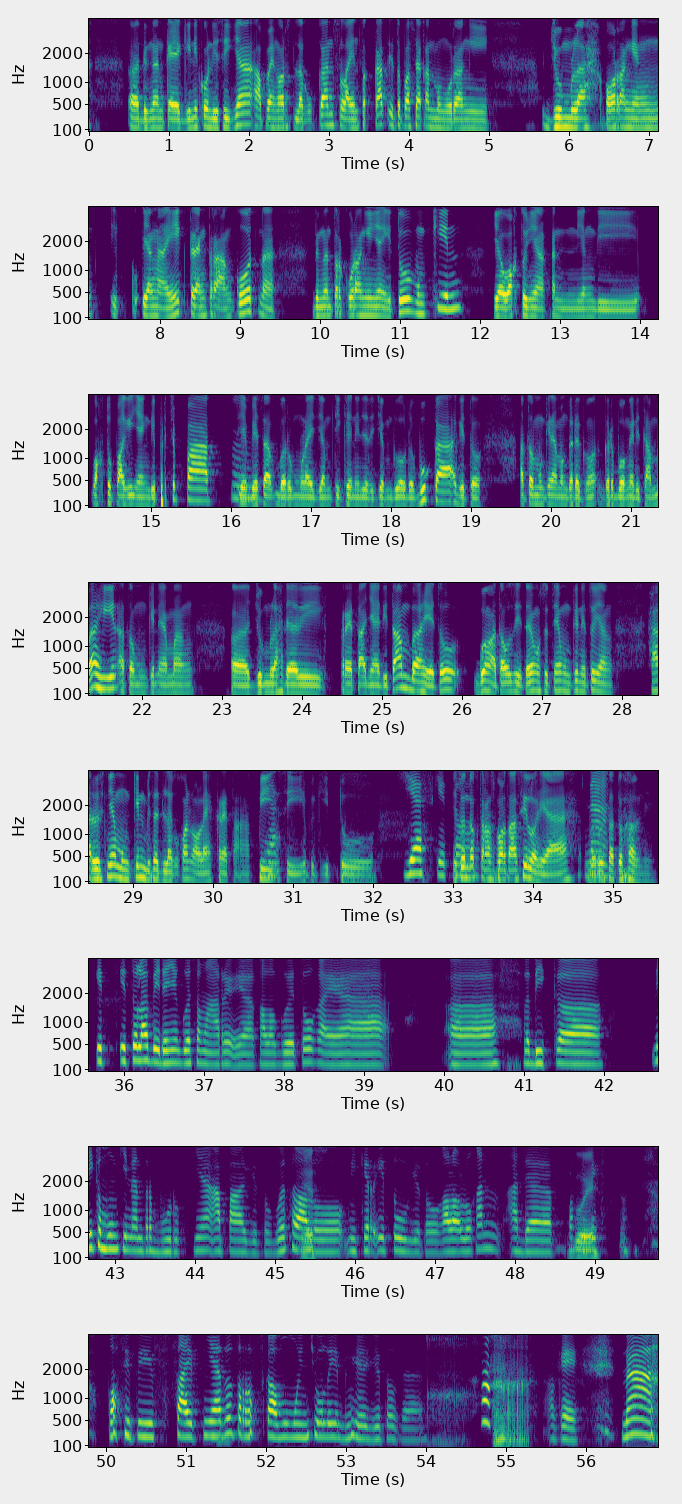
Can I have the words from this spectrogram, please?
Eh, dengan kayak gini kondisinya apa yang harus dilakukan selain sekat itu pasti akan mengurangi jumlah orang yang yang naik yang terangkut. Nah, dengan terkuranginya itu mungkin ya waktunya akan yang di waktu paginya yang dipercepat. Ya biasa baru mulai jam 3 ini dari jam 2 udah buka gitu. Atau mungkin emang gerbongnya ditambahin atau mungkin emang eh, jumlah dari keretanya ditambah yaitu gua nggak tahu sih, tapi maksudnya mungkin itu yang harusnya mungkin bisa dilakukan oleh kereta api Ya. sih begitu. Yes gitu. Itu untuk transportasi loh ya. Baru Nah. satu hal nih. It- itulah bedanya gue sama Aryo ya. Kalau gue tuh kayak eh lebih ke ini kemungkinan terburuknya apa gitu. Gue selalu mikir itu gitu. Kalau lu kan ada positif positif side-nya tuh terus kamu munculin kayak gitu kan. Oke. Nah,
